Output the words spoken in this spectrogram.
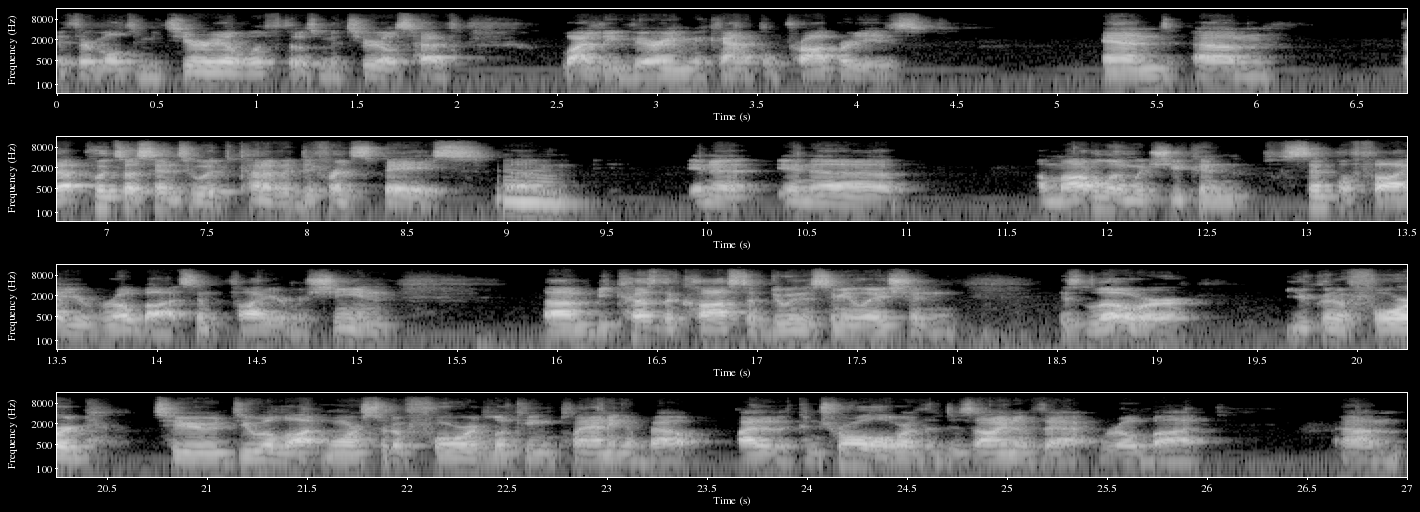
if they're multi-material, if those materials have widely varying mechanical properties, and um, that puts us into a kind of a different space um, mm-hmm. in a in a a model in which you can simplify your robot, simplify your machine, um, because the cost of doing the simulation is lower. You can afford to do a lot more sort of forward-looking planning about either the control or the design of that robot. Um,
